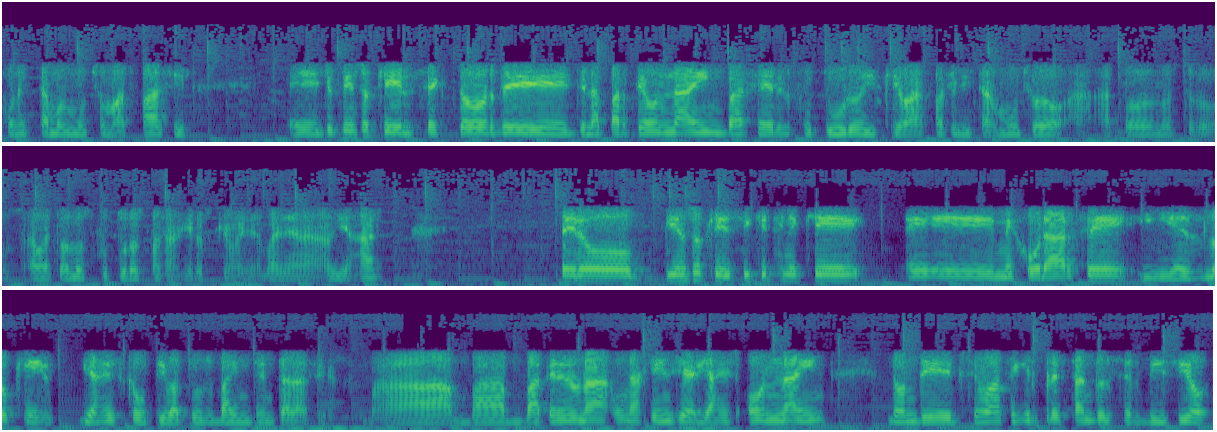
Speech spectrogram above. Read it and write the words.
conectamos mucho más fácil. Eh, yo pienso que el sector de, de, la parte online va a ser el futuro y que va a facilitar mucho a, todos nuestros, a todos los futuros pasajeros que vayan, a viajar. Pero pienso que sí que tiene que eh, mejorarse y es lo que Viajes Cautiva Tours va a intentar hacer. Va, va, va a tener una, una agencia de viajes online donde se va a seguir prestando el servicio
